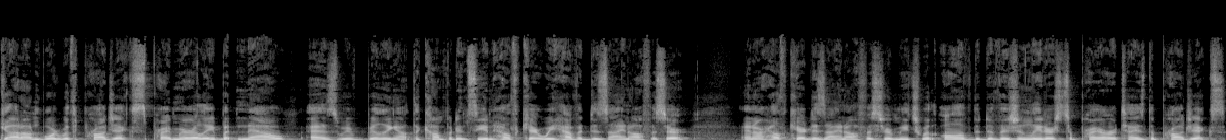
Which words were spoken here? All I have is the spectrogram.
got on board with projects primarily, but now as we're building out the competency in healthcare, we have a design officer. And our healthcare design officer meets with all of the division leaders to prioritize the projects.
